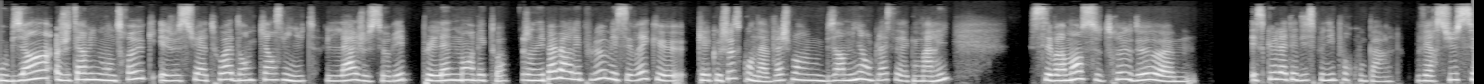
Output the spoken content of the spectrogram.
ou bien je termine mon truc et je suis à toi dans 15 minutes. Là, je serai pleinement avec toi. J'en ai pas parlé plus haut, mais c'est vrai que quelque chose qu'on a vachement bien mis en place avec mon mari, c'est vraiment ce truc de est-ce que là, tu es disponible pour qu'on parle? Versus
